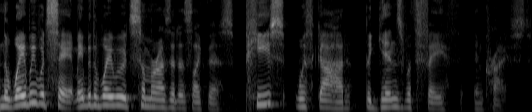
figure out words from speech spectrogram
And the way we would say it, maybe the way we would summarize it is like this Peace with God begins with faith in Christ.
